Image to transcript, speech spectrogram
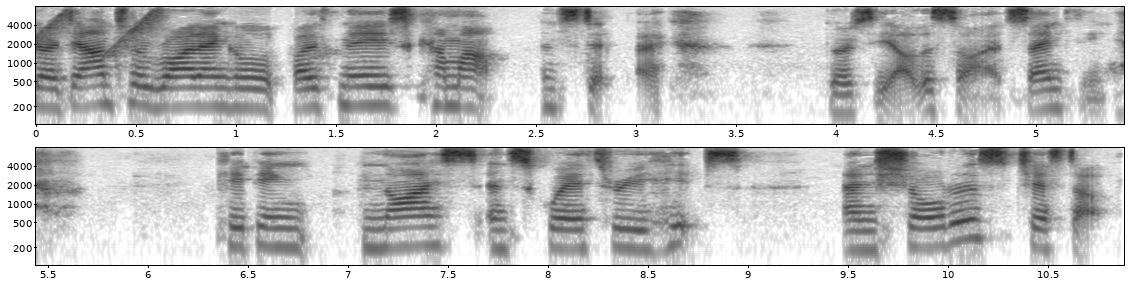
go down to a right angle at both knees, come up and step back. Go to the other side, same thing. Keeping nice and square through your hips and shoulders, chest up.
